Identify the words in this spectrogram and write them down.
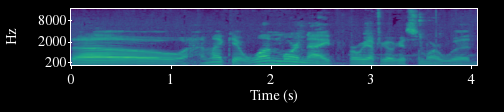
So, I might get one more night before we have to go get some more wood.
